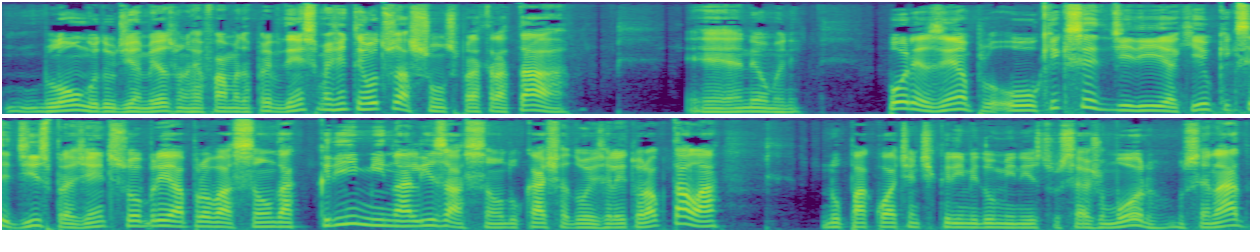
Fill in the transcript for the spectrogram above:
longo do dia mesmo, na reforma da Previdência, mas a gente tem outros assuntos para tratar, é, Neumann. Por exemplo, o que, que você diria aqui, o que, que você diz para a gente sobre a aprovação da criminalização do Caixa 2 eleitoral, que está lá no pacote anticrime do ministro Sérgio Moro, no Senado,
